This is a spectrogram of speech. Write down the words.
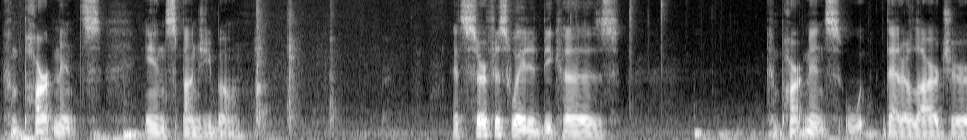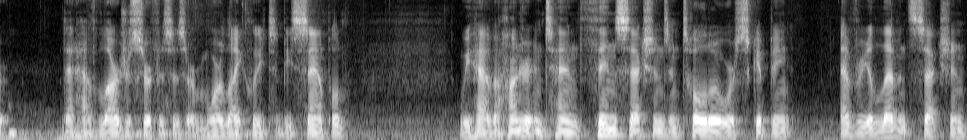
compartments in spongy bone. It's surface weighted because compartments that are larger, that have larger surfaces, are more likely to be sampled. We have 110 thin sections in total. We're skipping every 11th section.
